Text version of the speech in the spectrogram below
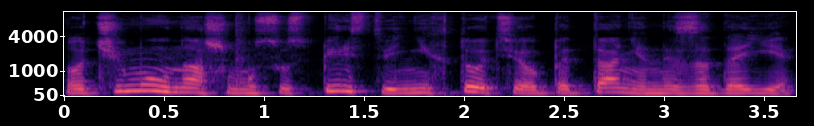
От чому в нашому суспільстві ніхто цього питання не задає?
